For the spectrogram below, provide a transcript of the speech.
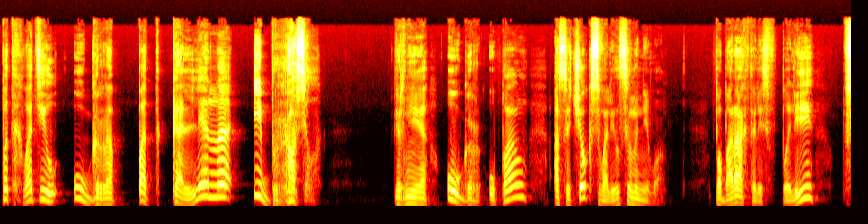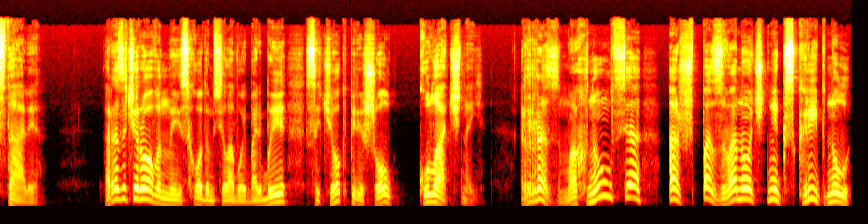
подхватил угра под колено и бросил. Вернее, угор упал, а сычок свалился на него. Побарахтались в пыли, встали. Разочарованный исходом силовой борьбы, сычок перешел к кулачной. Размахнулся, аж позвоночник скрипнул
